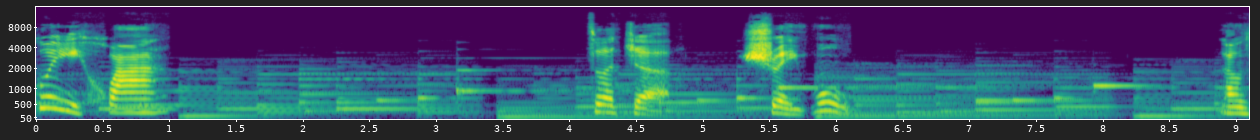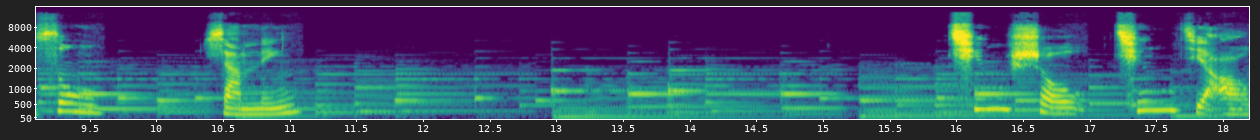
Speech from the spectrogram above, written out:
桂花，作者水木，朗诵响铃。轻手轻脚，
